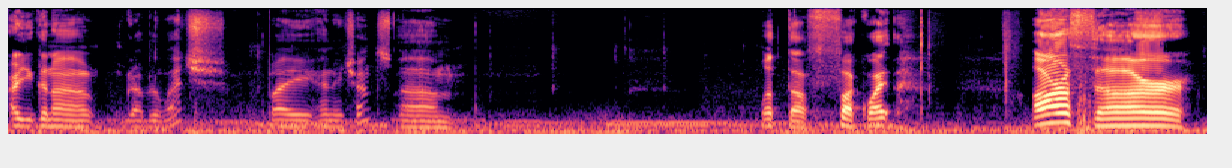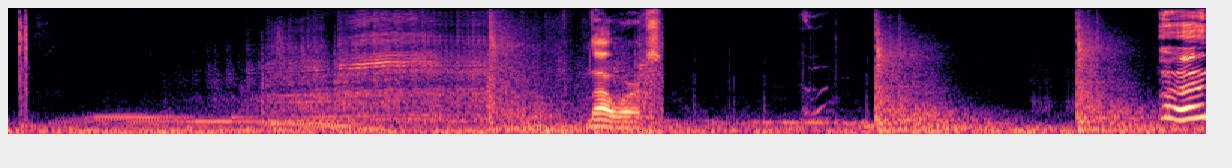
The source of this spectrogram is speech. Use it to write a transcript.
Are you gonna grab the ledge? By any chance? Um... What the fuck? Why... Arthur! That works. Uh.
